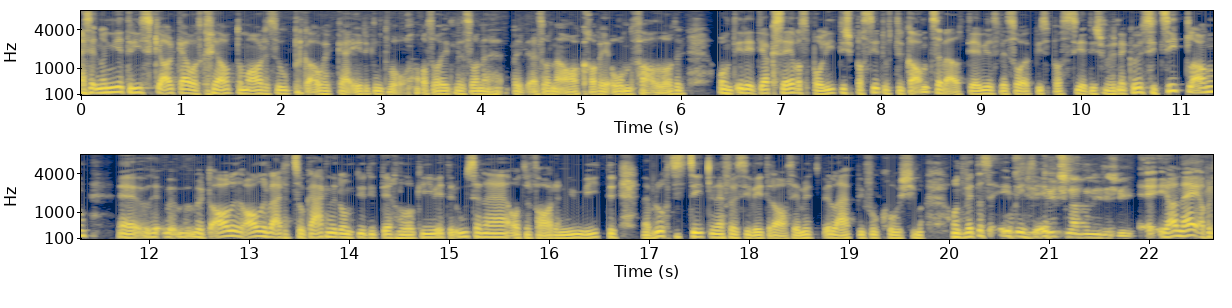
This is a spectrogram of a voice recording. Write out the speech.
es hat noch nie 30 Jahre gegeben, wo es keinen atomaren Supergau gegeben irgendwo. Also irgendein so einen so einen AKW-Unfall, oder? Und ihr habt ja gesehen, was politisch passiert auf der ganzen Welt, jeweils, wenn so etwas passiert. Ist für eine gewisse Zeit lang, äh, wird alle, alle werden zu Gegner und die Technologie wieder rausnehmen oder fahren nicht mehr weiter. Dann braucht es ein Zeit, dann fangen sie wieder an. Sie haben jetzt erlebt bei Fukushima. Und wenn das, ich, ich, ich, Deutschland und in der Schweiz. äh, Ja, nein, aber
